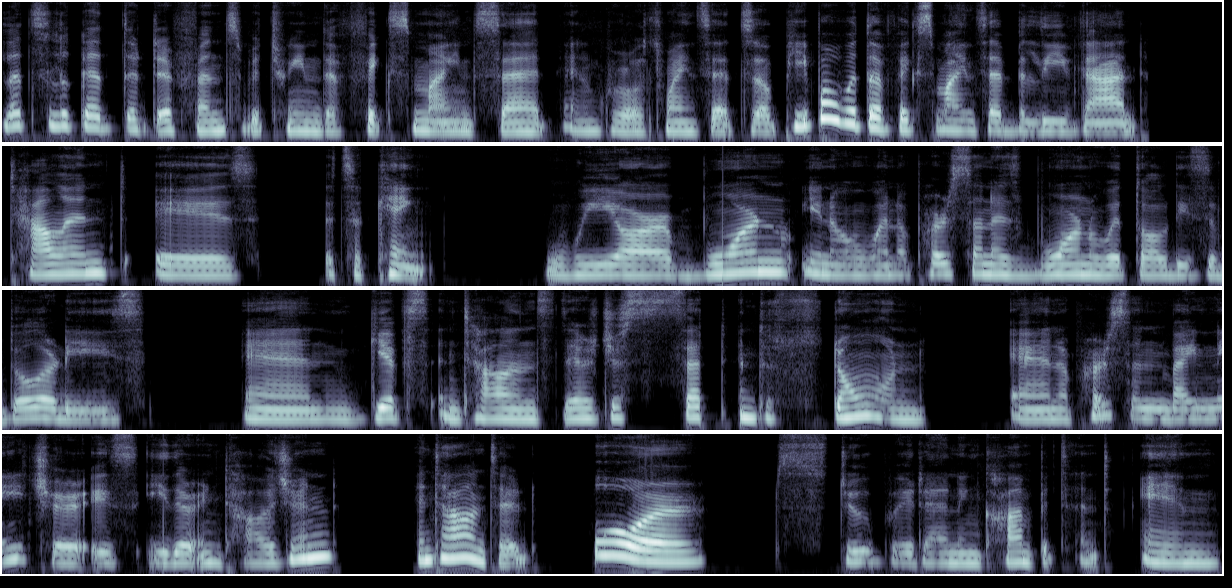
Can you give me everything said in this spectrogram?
let's look at the difference between the fixed mindset and growth mindset. So people with a fixed mindset believe that talent is it's a king we are born, you know, when a person is born with all these abilities and gifts and talents, they're just set into stone. And a person by nature is either intelligent and talented or stupid and incompetent. And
